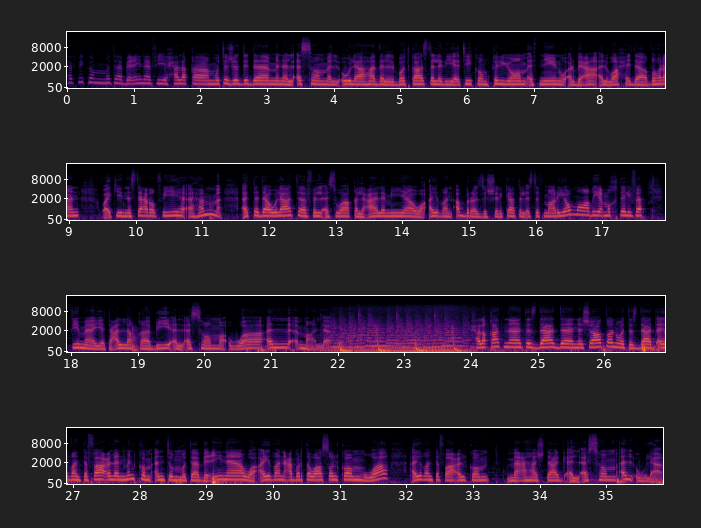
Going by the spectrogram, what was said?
نرحب فيكم متابعينا في حلقة متجددة من الأسهم الأولى هذا البودكاست الذي يأتيكم كل يوم اثنين وأربعاء الواحدة ظهرا وأكيد نستعرض فيه أهم التداولات في الأسواق العالمية وأيضا أبرز الشركات الاستثمارية ومواضيع مختلفة فيما يتعلق بالأسهم والمال. حلقاتنا تزداد نشاطا وتزداد أيضا تفاعلا منكم أنتم متابعينا وأيضا عبر تواصلكم وأيضا تفاعلكم مع هاشتاج الأسهم الأولى.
